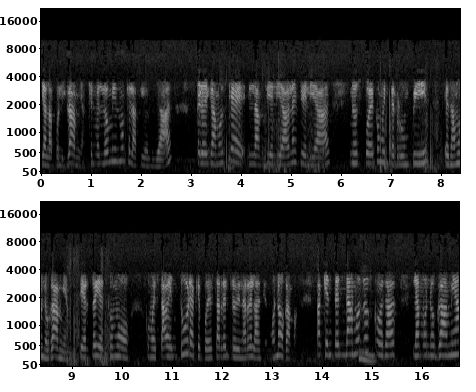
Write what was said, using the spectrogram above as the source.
y a la poligamia, que no es lo mismo que la fidelidad, pero digamos que la fidelidad o la infidelidad nos puede como interrumpir esa monogamia, ¿cierto? Y es como, como esta aventura que puede estar dentro de una relación monógama. Para que entendamos dos cosas, la monogamia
